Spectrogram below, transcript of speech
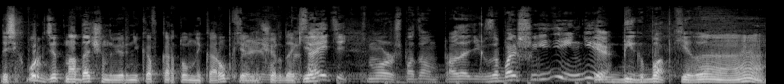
До сих пор где-то на даче наверняка в картонной коробке Ты на чердаке. Знаете, можешь потом продать их за большие деньги. Биг бабки, да.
